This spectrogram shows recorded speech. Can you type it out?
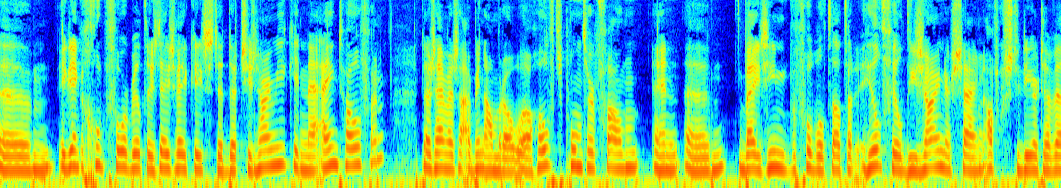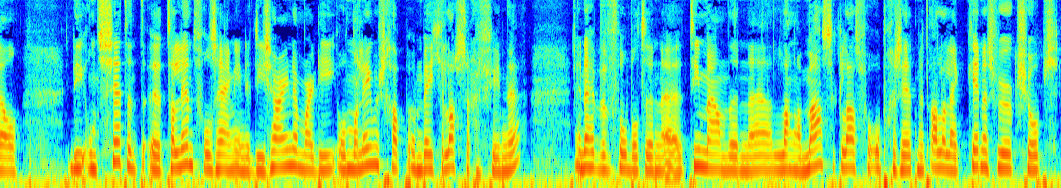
Um, ik denk een goed voorbeeld is deze week is de Dutch Design Week in uh, Eindhoven. Daar zijn wij als ABN AMRO uh, hoofdsponsor van. En um, wij zien bijvoorbeeld dat er heel veel designers zijn, afgestudeerd er wel, die ontzettend uh, talentvol zijn in het designen, maar die ondernemerschap een beetje lastiger vinden. En daar hebben we bijvoorbeeld een tien maanden lange masterclass voor opgezet met allerlei kennisworkshops.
